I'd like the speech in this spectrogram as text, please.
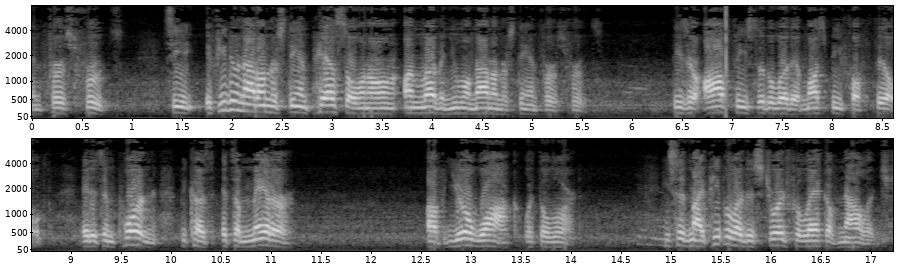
and first fruits. See, if you do not understand Passover and unleavened, you will not understand first fruits. These are all feasts of the Lord that must be fulfilled. It is important because it's a matter of your walk with the Lord. He said, My people are destroyed for lack of knowledge.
